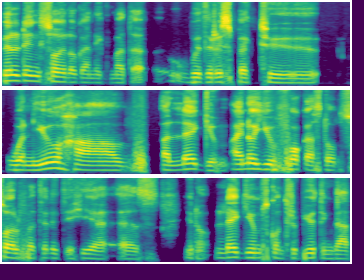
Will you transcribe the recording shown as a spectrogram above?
building soil organic matter with respect to when you have a legume, I know you focused on soil fertility here as you know legumes contributing that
